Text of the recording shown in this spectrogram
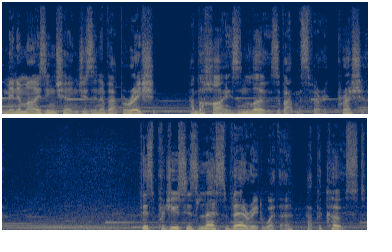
minimizing changes in evaporation and the highs and lows of atmospheric pressure. This produces less varied weather at the coast.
